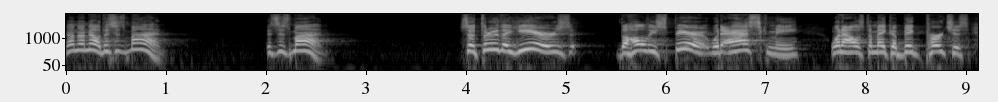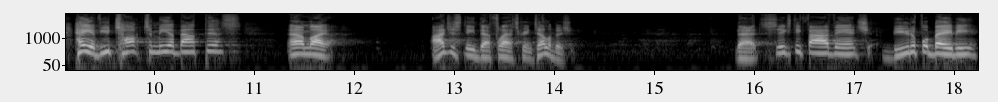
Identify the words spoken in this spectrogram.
No, no, no, this is mine. This is mine. So through the years, the Holy Spirit would ask me when I was to make a big purchase, hey, have you talked to me about this? And I'm like, I just need that flat screen television. That 65 inch, beautiful baby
